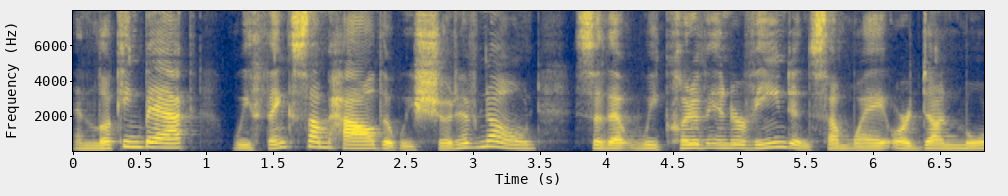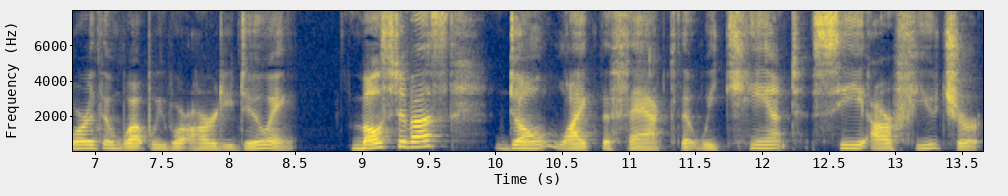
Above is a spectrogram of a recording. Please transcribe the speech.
And looking back, we think somehow that we should have known so that we could have intervened in some way or done more than what we were already doing. Most of us don't like the fact that we can't see our future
